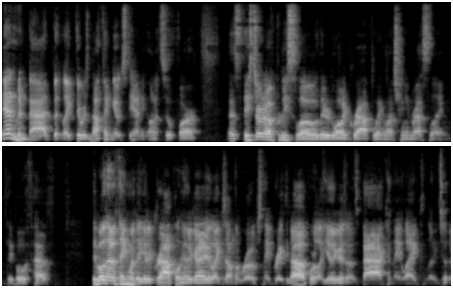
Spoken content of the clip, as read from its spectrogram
it hadn't been bad, but like there was nothing outstanding on it so far. As they started off pretty slow, there was a lot of grappling, a lot of chain wrestling. They both have they both have a thing where they get a grapple and the other guy like is on the ropes and they break it up, or like the other guy's on his back and they like let each other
